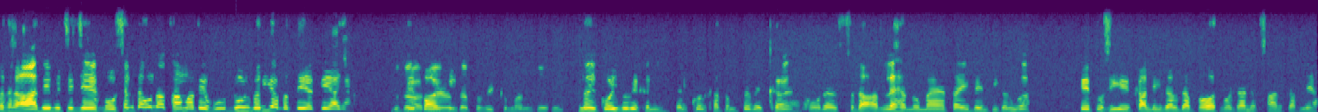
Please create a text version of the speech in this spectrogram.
ਬਦਲਾਅ ਦੇ ਵਿੱਚ ਜੇ ਹੋ ਸਕਦਾ ਉਹਨਾਂ ਥਾਵਾਂ ਤੇ ਹੋਰ ਨੂੰ ਵੀ ਵਧੀਆ ਬੰਦੇ ਅੱਗੇ ਆ ਜਾਣ। ਪਾਰਟੀ- ਦਾ ਭਵਿੱਖ ਮੰਨਦੇ ਹੋ ਨਹੀਂ ਕੋਈ ਭਵਿੱਖ ਨਹੀਂ। ਬਿਲਕੁਲ ਖਤਮ ਭਵਿੱਖ ਹੈ ਔਰ ਸੁਧਾਰ ਲਹਿਰ ਨੂੰ ਮੈਂ ਤਾਂ ਇਹ ਬੇਨਤੀ ਕਰੂੰਗਾ ਕਿ ਤੁਸੀਂ ਅਕਾਲੀ ਦਲ ਦਾ ਬਹੁਤ ਵੱਡਾ ਨੁਕਸਾਨ ਕਰ ਲਿਆ।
